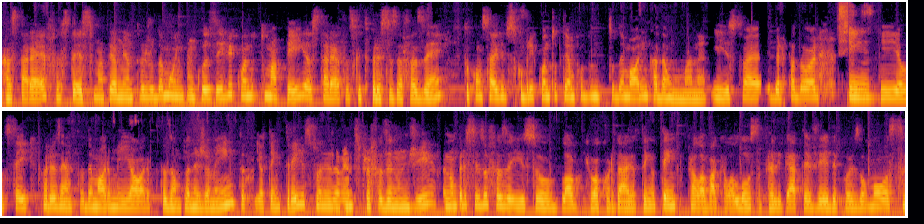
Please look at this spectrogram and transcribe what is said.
as tarefas, ter esse mapeamento ajuda muito. Inclusive, quando tu mapeia as tarefas que tu precisa fazer, tu consegue descobrir quanto tempo tu demora em cada uma, né? E isso é libertador. Sim. E eu sei que, por exemplo, eu demoro meia hora pra fazer um planejamento e eu tenho três planejamentos para fazer num dia. Eu não preciso fazer isso logo que eu acordar. Eu tenho tempo para lavar aquela louça, para ligar a TV depois do almoço.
